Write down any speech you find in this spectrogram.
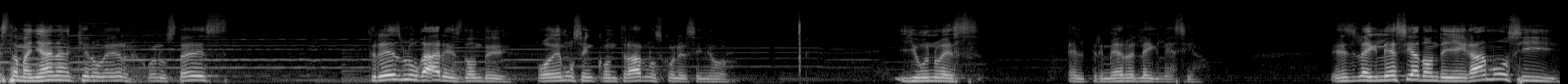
Esta mañana quiero ver con ustedes tres lugares donde podemos encontrarnos con el Señor. Y uno es, el primero es la iglesia. Es la iglesia donde llegamos y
